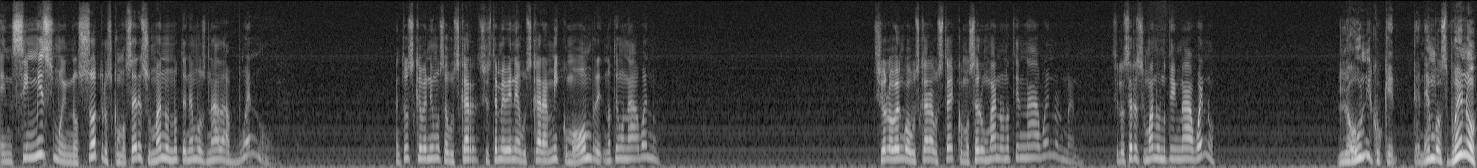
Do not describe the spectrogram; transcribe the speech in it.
En sí mismo, y nosotros como seres humanos no tenemos nada bueno. Entonces, ¿qué venimos a buscar? Si usted me viene a buscar a mí como hombre, no tengo nada bueno. Si yo lo vengo a buscar a usted como ser humano, no tiene nada bueno, hermano. Si los seres humanos no tienen nada bueno. Lo único que tenemos bueno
